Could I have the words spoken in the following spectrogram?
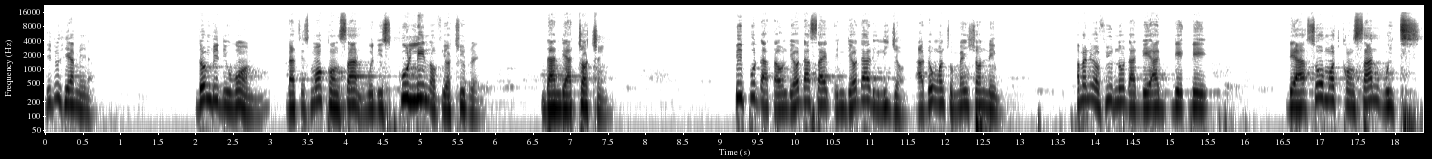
Did you hear me now? Don't be the one that is more concerned with the schooling of your children than their churching. People that are on the other side, in the other religion, I don't want to mention name, how many of you know that they are, they, they, they are so much concerned with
